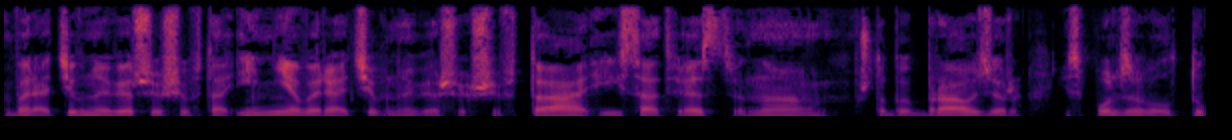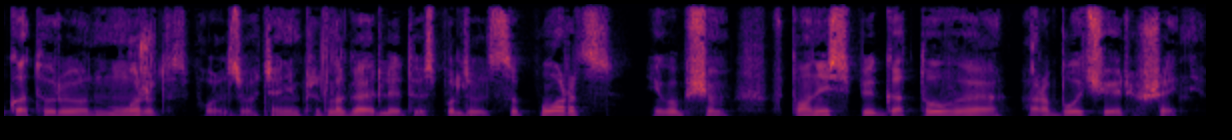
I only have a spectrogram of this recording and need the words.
вариативную версию шрифта и невариативную версию шрифта, и, соответственно, чтобы браузер использовал ту, которую он может использовать. Они предлагают для этого использовать supports, и, в общем, вполне себе готовое рабочее решение.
